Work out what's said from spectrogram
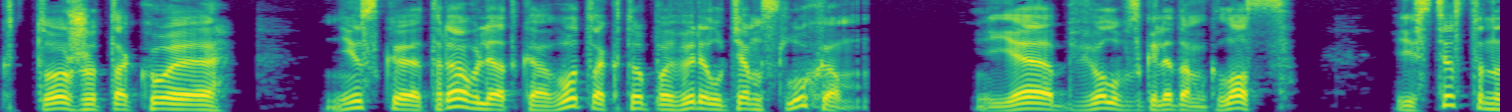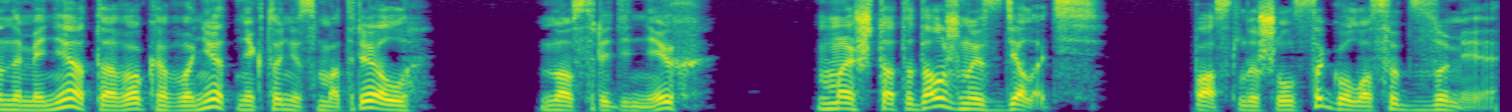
Кто же такое... Низкая травля от кого-то, кто поверил тем слухам? Я обвел взглядом класс. Естественно, на меня, того, кого нет, никто не смотрел. Но среди них... «Мы что-то должны сделать», — послышался голос Идзуми.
